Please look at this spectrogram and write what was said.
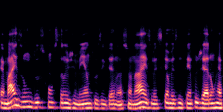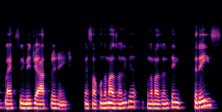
é mais um dos constrangimentos internacionais, mas que ao mesmo tempo gera um reflexo imediato para a gente. Se pensar o Fundo Amazônica, o Fundo Amazônica tem três,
